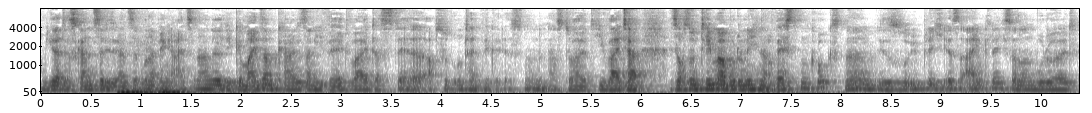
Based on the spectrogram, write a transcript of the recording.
wie gesagt, das ganze, dieser ganze unabhängige Einzelhandel, die Gemeinsamkeit ist eigentlich weltweit, dass der absolut unterentwickelt ist. Ne? Dann hast du halt, je weiter, ist auch so ein Thema, wo du nicht nach Westen guckst, ne? wie es so üblich ist eigentlich, sondern wo du halt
